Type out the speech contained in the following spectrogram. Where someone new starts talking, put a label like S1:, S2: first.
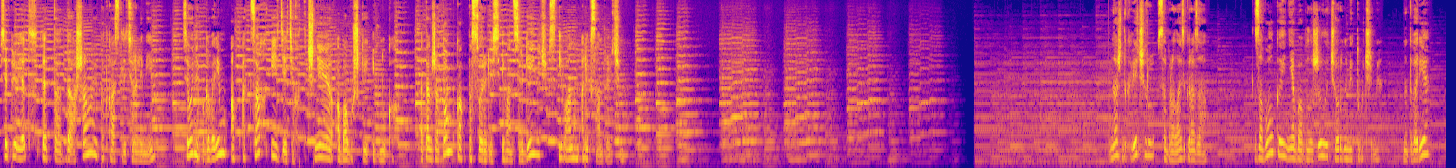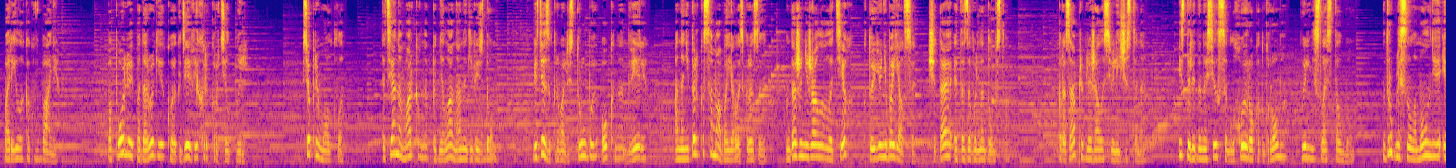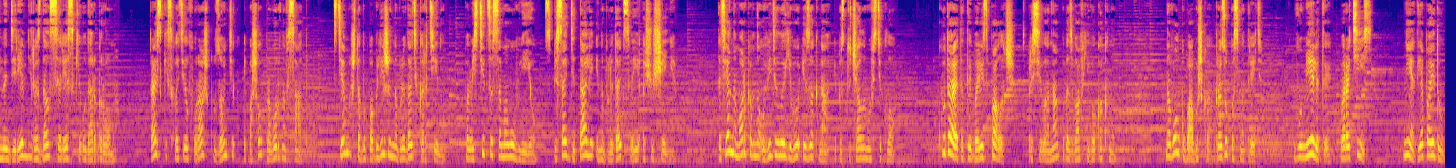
S1: Всем привет, это Даша и подкаст Литералеми. Сегодня поговорим об отцах и детях, точнее о бабушке и внуках, а также о том, как поссорились Иван Сергеевич с Иваном Александровичем. Однажды к вечеру собралась гроза. За Волгой небо обложило черными тучами. На дворе парило, как в бане. По полю и по дороге кое-где вихрь крутил пыль. Все примолкло. Татьяна Марковна подняла на ноги весь дом. Везде закрывались трубы, окна, двери. Она не только сама боялась грозы, но даже не жаловала тех, кто ее не боялся, считая это за вольнодумство. Гроза приближалась величественно. Издали доносился глухой рокот грома, пыль неслась столбом. Вдруг блеснула молния, и над деревней раздался резкий удар грома. Райский схватил фуражку, зонтик и пошел проворно в сад, с тем, чтобы поближе наблюдать картину, поместиться самому в нее, списать детали и наблюдать свои ощущения. Татьяна Марковна увидела его из окна и постучала ему в стекло. «Куда это ты, Борис Палыч?» – спросила она, подозвав его к окну. «На Волгу, бабушка, грозу посмотреть». «В уме ли ты? Воротись!» «Нет, я пойду».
